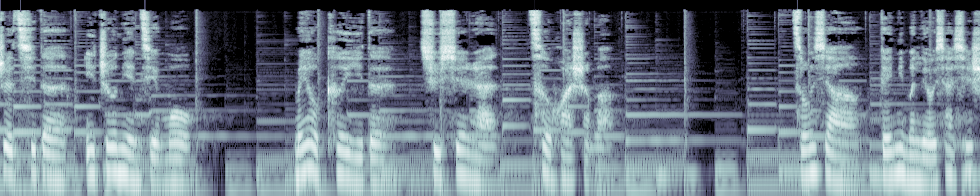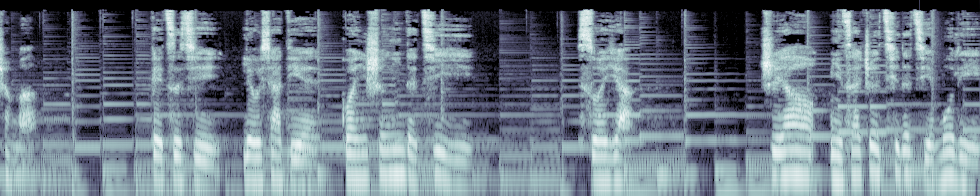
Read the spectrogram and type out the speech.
这期的一周年节目，没有刻意的去渲染策划什么，总想给你们留下些什么，给自己留下点关于声音的记忆。所以啊，只要你在这期的节目里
